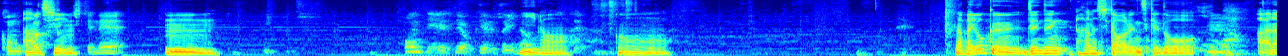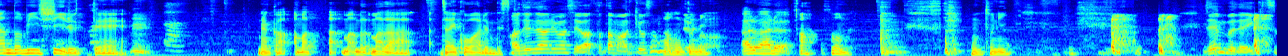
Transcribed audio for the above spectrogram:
コンパクトにしてねうん、ポンって入れておけるといいなと思ってなうん。なんかよくん全然話変わるんですけど、R&B シールって、うん、うん、なんかあまあままだまだ在庫はあるんですか？あ全然ありますよあと多分秋夫さん持ってるかなあるある。あそうなのうん本当に？全部でいくつ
